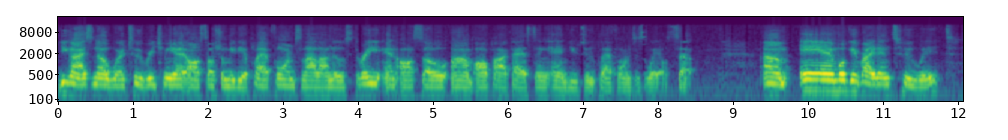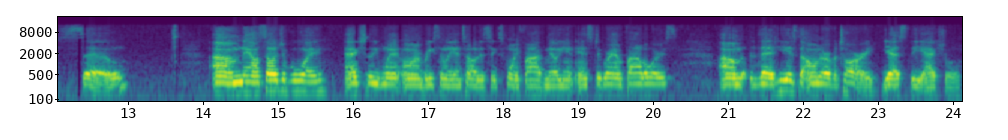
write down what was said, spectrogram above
you guys know where to reach me at all social media platforms, Lala News 3, and also um, all podcasting and YouTube platforms as well. So, um, and we'll get right into it. So, um, now Soulja Boy actually went on recently and told his 6.5 million Instagram followers um, that he is the owner of Atari. Yes, the actual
